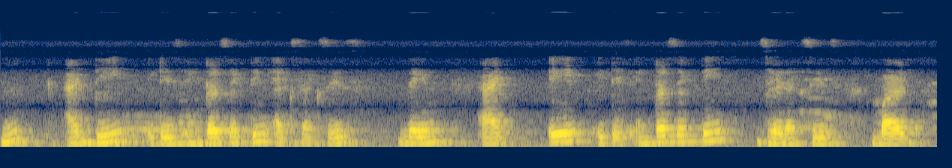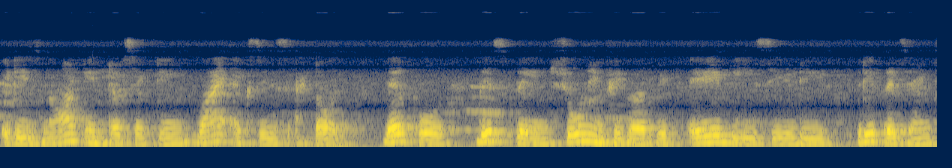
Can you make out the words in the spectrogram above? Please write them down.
Hmm? At D it is intersecting x-axis then at A it is intersecting z-axis but it is not intersecting y-axis at all. Therefore, this plane shown in figure with A, B, C, D represents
